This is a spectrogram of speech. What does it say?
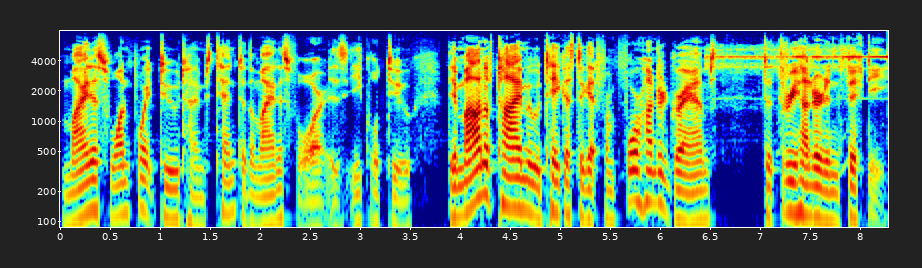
minus 1.2 times 10 to the minus 4 is equal to the amount of time it would take us to get from 400 grams to 350.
